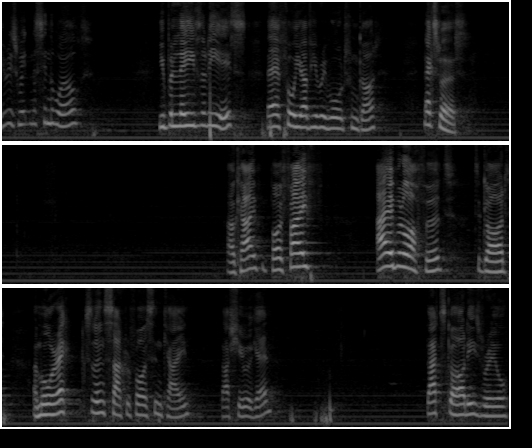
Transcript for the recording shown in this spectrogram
You're his witness in the world. You believe that he is. Therefore, you have your reward from God. Next verse. Okay, by faith, Abel offered to God a more excellent sacrifice than Cain. That's you again. That's God, He's real.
